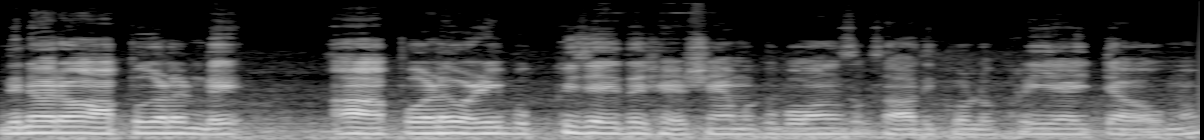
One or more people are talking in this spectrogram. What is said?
ഇതിന് ഓരോ ആപ്പുകളുണ്ട് ആപ്പുകൾ വഴി ബുക്ക് ചെയ്ത ശേഷം നമുക്ക് പോകാൻ സാധിക്കുള്ളൂ. ഫ്രീ ആയിട്ട് ആവുമ്പം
